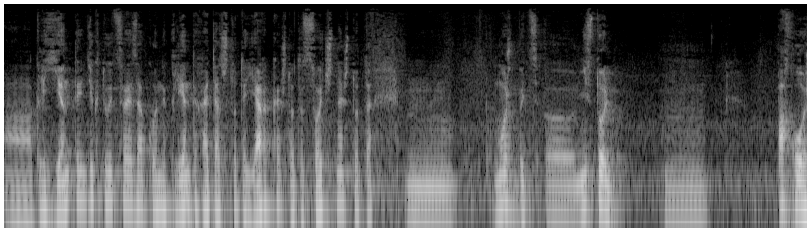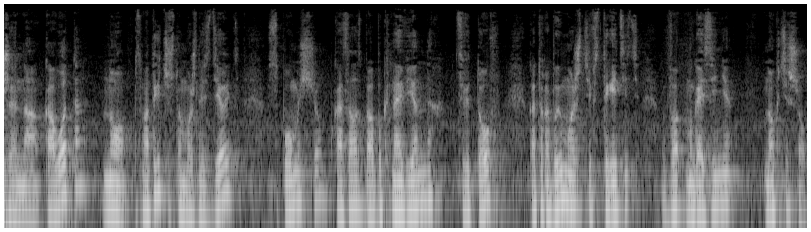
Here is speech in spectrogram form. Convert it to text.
а, клиенты диктуют свои законы, клиенты хотят что-то яркое, что-то сочное, что-то, может быть, э, не столь похожее на кого-то, но посмотрите, что можно сделать с помощью, казалось бы, обыкновенных цветов, которые вы можете встретить в магазине Ногти Шоп.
